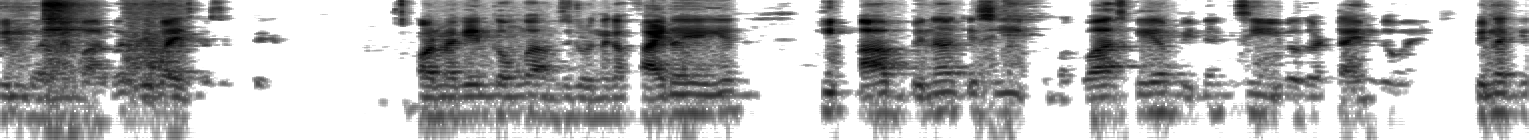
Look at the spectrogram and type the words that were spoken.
दिन भर में बार बार रिवाइज कर सकते हैं। और मैं अगेन कहूँगा, हमसे जुड़ने का फ़ायदा यही है कि आप बिना किसी बकवास के या बिना किसी टाइम गवाए। बिना कि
